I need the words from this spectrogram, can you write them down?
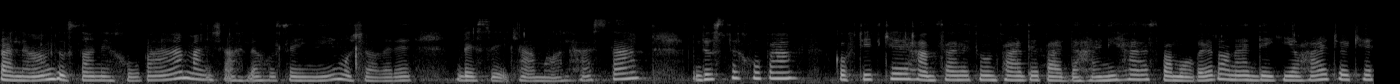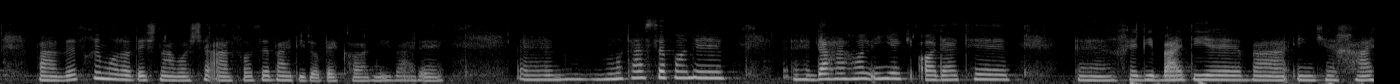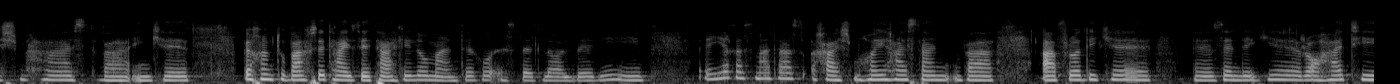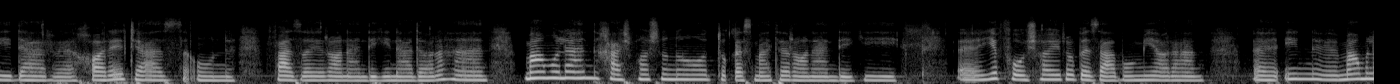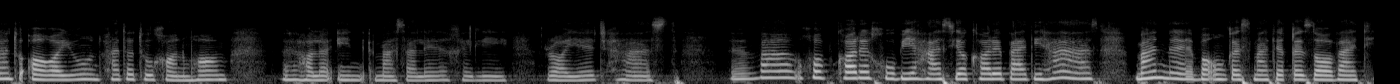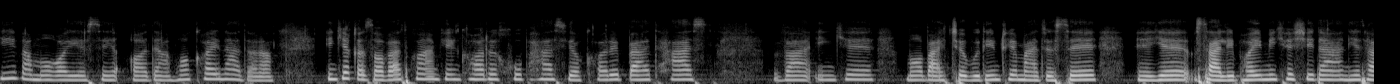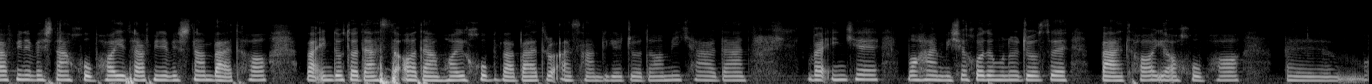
سلام دوستان خوبم. من شهله حسینی مشاور بسوی کمال هستم. دوست خوبم گفتید که همسرتون فرد بددهنی هست و موقع رانندگی یا هر جا که بر وفق مرادش نباشه الفاظ بدی رو به کار می‌بره. متاسفانه در حال این یک عادت خیلی بدیه و اینکه خشم هست و اینکه بخوایم تو بخش تجزیه تحلیل و منطق و استدلال بریم. یه قسمت از خشم هایی هستن و افرادی که زندگی راحتی در خارج از اون فضای رانندگی ندارن. معمولا خشمهاشون رو تو قسمت رانندگی یه فوشهایی رو به زبون میارن. این معمولا تو آقایون حتی تو خانم ها حالا این مسئله خیلی رایج هست. و خب کار خوبی هست یا کار بدی هست من با اون قسمت قضاوتی و مقایسه آدم ها کاری ندارم. اینکه قضاوت کنم که این کار خوب هست یا کار بد هست و اینکه ما بچه بودیم توی مدرسه یه صلیب هایی میکشیدن یه طرف می نوشتن خوب ها یه طرف می نوشتن بد ها و این دو تا دست آدم های خوب و بد رو از همدیگه جدا می‌کردن و اینکه ما همیشه خودمون رو جز بدها یا خوبها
